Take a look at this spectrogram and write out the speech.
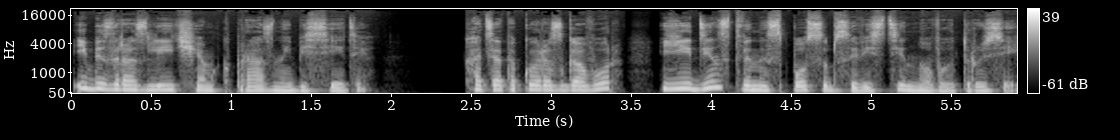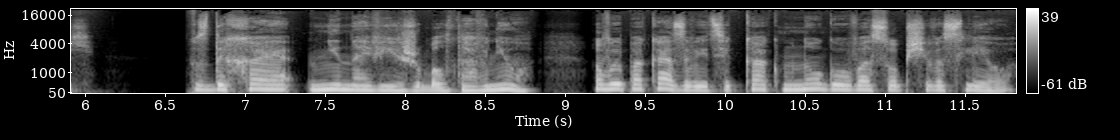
и безразличием к праздной беседе. Хотя такой разговор — единственный способ завести новых друзей. Вздыхая «ненавижу болтовню», вы показываете, как много у вас общего с Лео.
